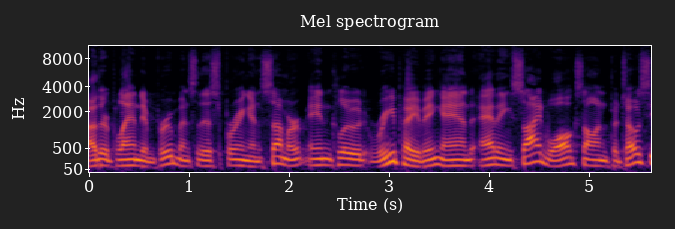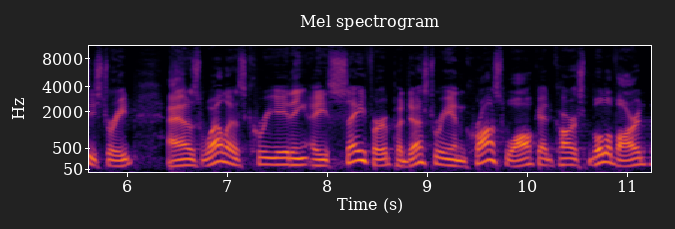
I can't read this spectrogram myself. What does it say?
Other planned improvements this spring and summer include repaving and adding sidewalks on Potosi Street, as well as creating a safer pedestrian crosswalk at Karsch Boulevard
